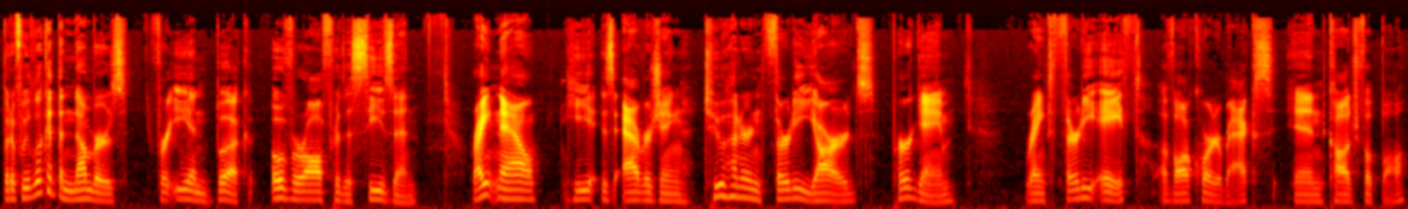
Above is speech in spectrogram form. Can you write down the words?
But if we look at the numbers for Ian Book overall for the season, right now he is averaging 230 yards per game, ranked 38th of all quarterbacks in college football.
